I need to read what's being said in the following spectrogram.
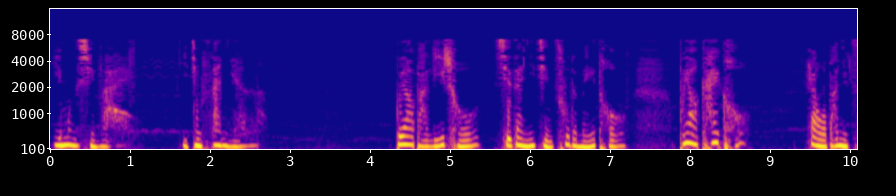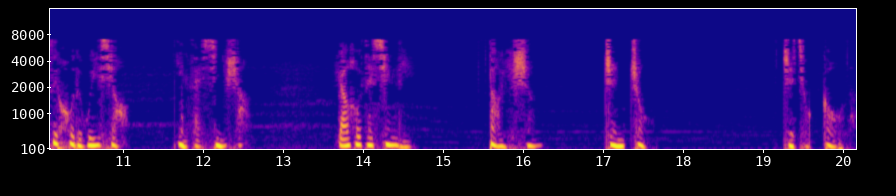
一梦醒来，已经三年了。不要把离愁写在你紧蹙的眉头，不要开口，让我把你最后的微笑印在心上，然后在心里道一声珍重，这就够了。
